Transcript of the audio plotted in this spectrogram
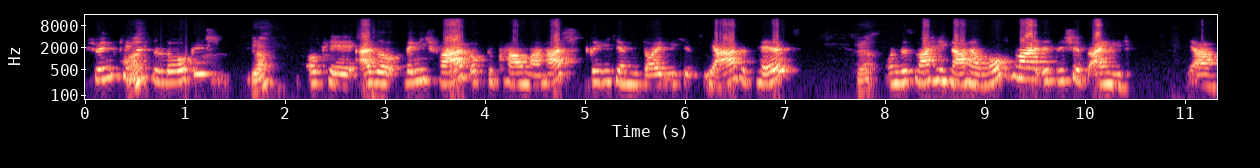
Schön kinesiologisch? Ja. Okay, also wenn ich frage, ob du Karma hast, kriege ich ein deutliches Ja, das hält. Ja. Und das mache ich nachher nochmal. Es ist jetzt eigentlich, ja,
